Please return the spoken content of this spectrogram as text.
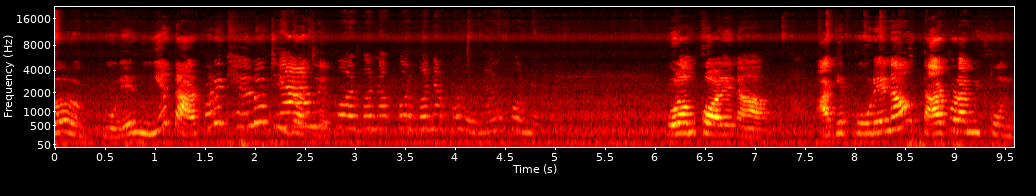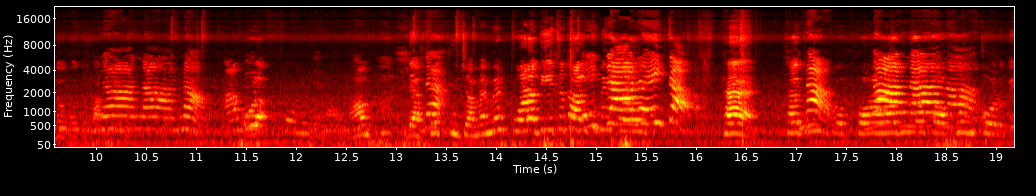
ও পড়ে নিয়ে তারপরে খেলো ঠিক না, আছে আমি পড়ব না পড়ব না পড়ব না আমি ফোনে ওরম করে না। আগে পড়ে নাও তারপর আমি ফোন দেবো তোমাকে। না না না ওরা- দেবো। দেখো। পূজা ম্যামের পড়া দিয়েছে তাহলে তুমি পড়ো। হ্যাঁ তাহলে তুমি পড়াগুলো কখন করবে?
